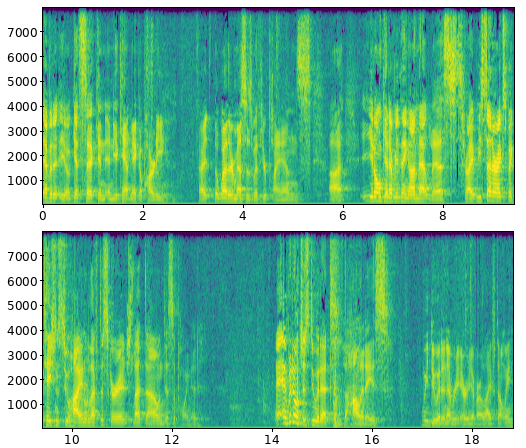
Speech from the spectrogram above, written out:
evident, you know, gets sick and, and you can't make a party, right? The weather messes with your plans. Uh, you don't get everything on that list, right? We set our expectations too high and we're left discouraged, let down, disappointed. And we don't just do it at the holidays, we do it in every area of our life, don't we?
